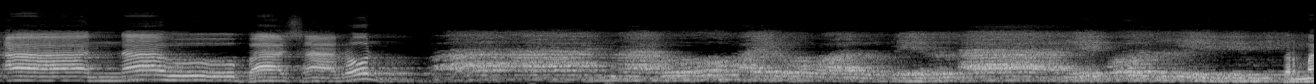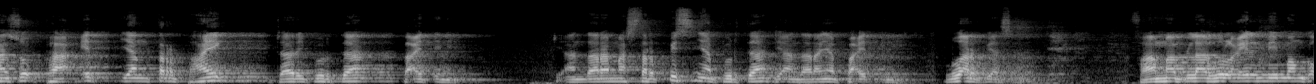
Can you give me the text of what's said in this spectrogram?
annahu basharun termasuk bait yang terbaik dari Burda bait ini di antara masterpiece-nya Burda di antaranya bait ini luar biasa Famablaghul ilmi mongko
